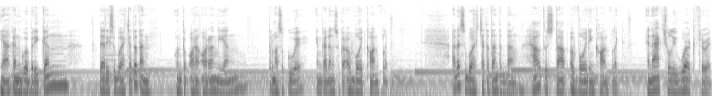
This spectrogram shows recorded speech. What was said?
yang akan gue berikan dari sebuah catatan untuk orang-orang yang termasuk gue yang kadang suka avoid conflict. Ada sebuah catatan tentang how to stop avoiding conflict and actually work through it.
